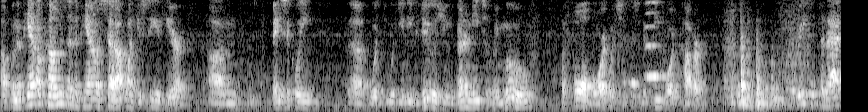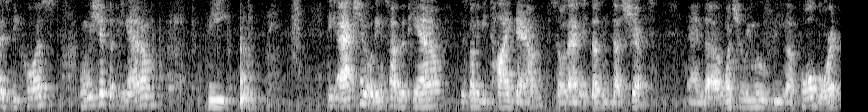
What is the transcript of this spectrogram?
Uh, when the piano comes and the piano is set up like you see it here, um, basically, uh, what, what you need to do is you're going to need to remove the fall board, which is, this is the keyboard cover. The reason for that is because when we ship the piano, the, the action or the inside of the piano is going to be tied down so that it doesn't uh, shift. And uh, once you remove the uh, fall board,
